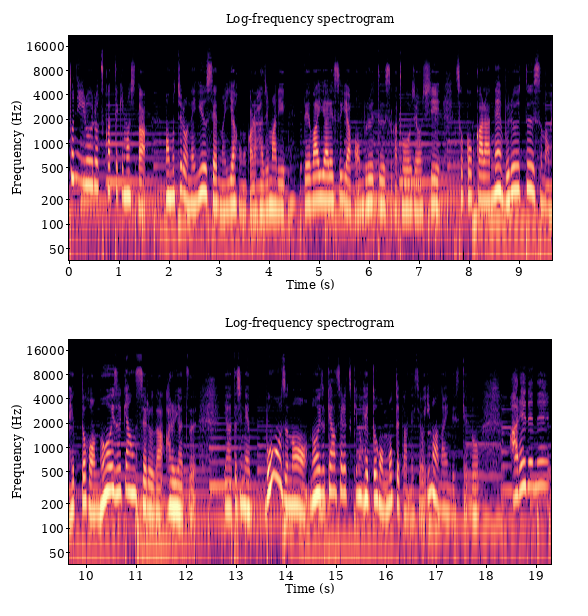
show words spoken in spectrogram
当にいろいろ使ってきました、まあ、もちろんね有線のイヤホンから始まりでワイヤレスイヤホン Bluetooth が登場しそこからね Bluetooth のヘッドホンノイズキャンセルがあるやつ。いや私ね BOSE のノイズキャンセル付きのヘッドホン持ってたんですよ。今はないんですけどあれでね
